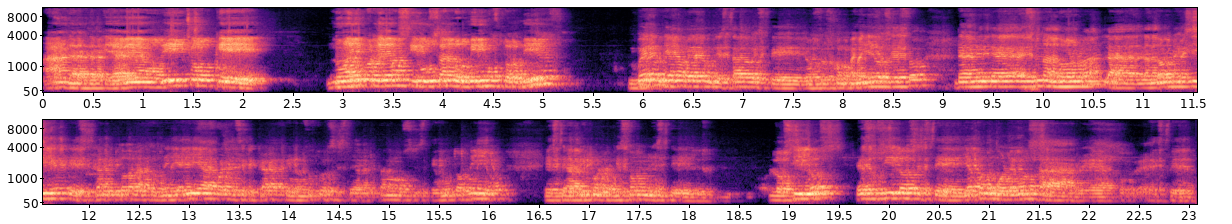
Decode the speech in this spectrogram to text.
Anda, que ya habíamos dicho que no hay problema si usan los mismos tornillos. Bueno, ya me había contestado este, nuestros compañeros esto. Realmente es una norma, la, la norma exige que se cambie toda la tornillería. Acuérdense que cada que nosotros este, apretamos este, un tornillo, este, abrimos lo que son este, los hilos. Esos hilos, este, ya cuando volvemos a, este,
